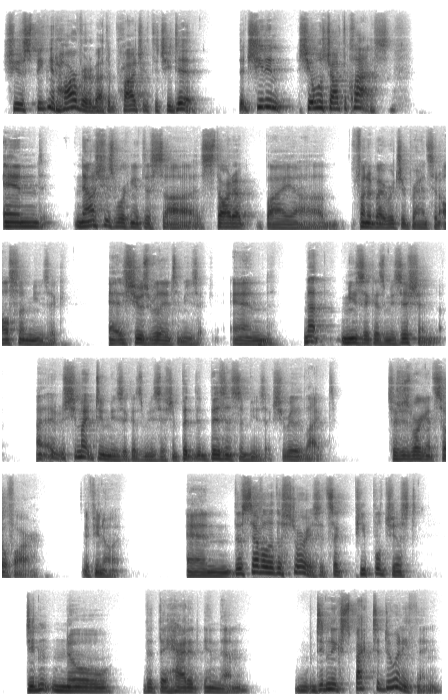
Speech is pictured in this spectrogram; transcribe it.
she was speaking at Harvard about the project that she did. That she didn't, she almost dropped the class. And now she's working at this uh, startup by uh, funded by Richard Branson, also in music. And she was really into music. And not music as a musician. She might do music as a musician, but the business of music she really liked. So she's working at Sofar, if you know it. And there's several other stories. It's like people just didn't know that they had it in them, didn't expect to do anything.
